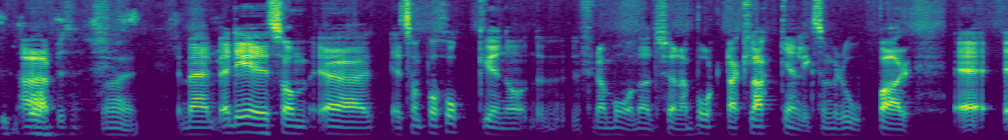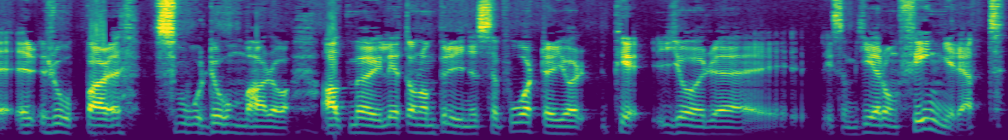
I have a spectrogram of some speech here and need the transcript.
Typ. Ja, precis. Nej. Men, men, det är som, eh, som på hockeyn och, för några månader sedan. Bortaklacken liksom ropar, eh, eh, ropar svordomar och allt möjligt. Om någon Brynäs-supporter gör, gör, eh, liksom ger dem fingret.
